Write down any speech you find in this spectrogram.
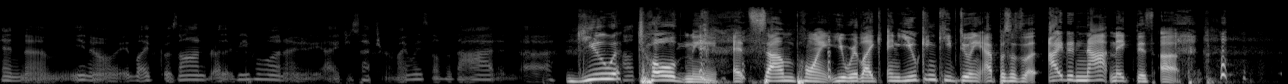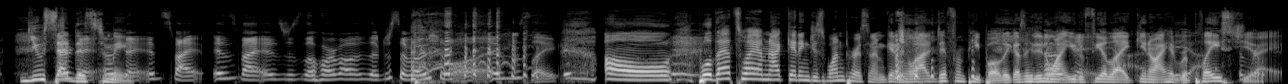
and um, you know, life goes on for other people, and I, I just have to remind myself of that. And uh, you told me at some point you were like and you can keep doing episodes i did not make this up you said okay, this to me Okay, it's fine. It's fine. It's just the hormones. I'm just emotional. I'm just like, Oh, well, that's why I'm not getting just one person. I'm getting a lot of different people because I didn't want you to Okay, feel like, you know, I had yeah, replaced you. right?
